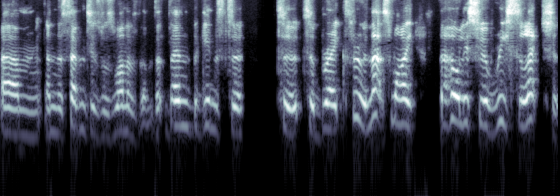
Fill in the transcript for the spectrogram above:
um, and the 70s was one of them, that then begins to, to, to break through. And that's why the whole issue of reselection,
